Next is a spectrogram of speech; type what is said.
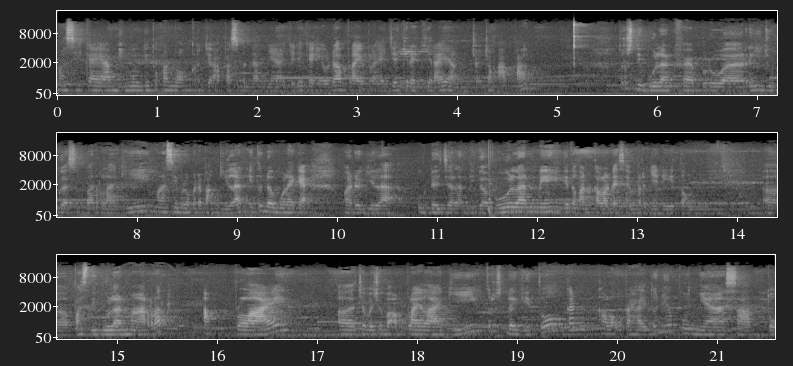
masih kayak bingung gitu kan mau kerja apa sebenarnya. Jadi kayak ya udah apply apply aja kira-kira yang cocok apa terus di bulan Februari juga sebar lagi masih belum ada panggilan itu udah mulai kayak waduh gila udah jalan tiga bulan nih gitu kan kalau Desembernya dihitung. Eh, pas di bulan Maret apply eh, coba-coba apply lagi terus udah gitu kan kalau UPH itu dia punya satu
